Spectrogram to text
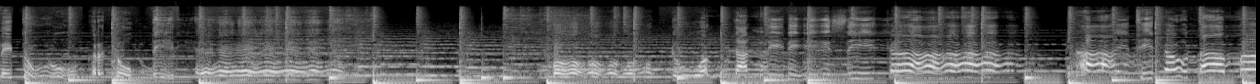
ในตู้กระจกติดแอร์บอกดวงจันทร์ดีๆสิจ้าชายที่เจ้าตามมา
